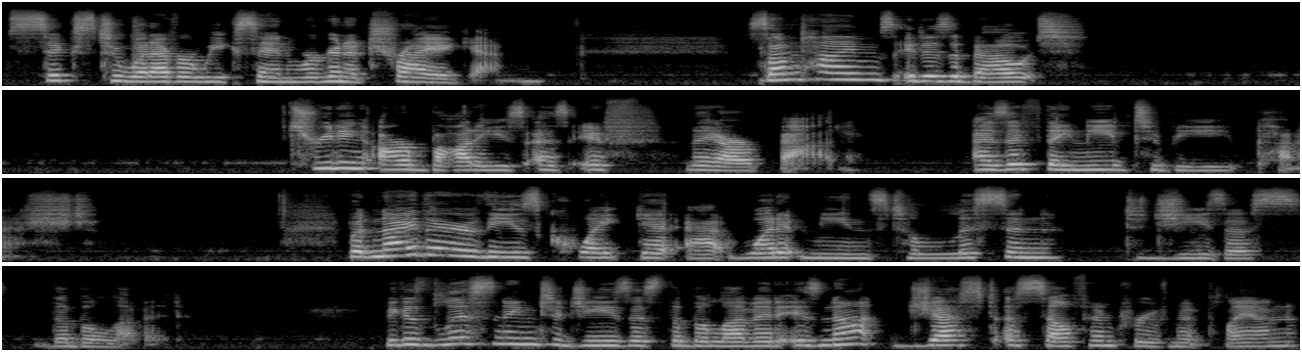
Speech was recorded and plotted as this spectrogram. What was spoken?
six to whatever weeks in, we're going to try again. Sometimes it is about treating our bodies as if they are bad, as if they need to be punished. But neither of these quite get at what it means to listen to Jesus the Beloved. Because listening to Jesus the Beloved is not just a self improvement plan,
